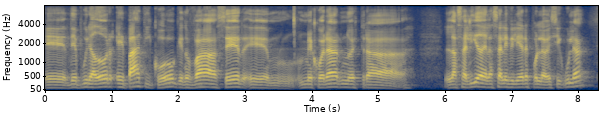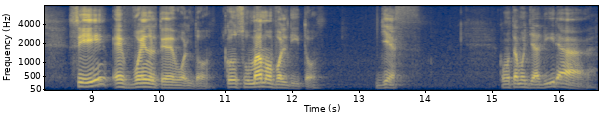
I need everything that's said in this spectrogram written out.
eh, depurador hepático que nos va a hacer eh, mejorar nuestra, la salida de las sales biliares por la vesícula. Sí, es bueno el té de boldo. Consumamos boldito. Yes. ¿Cómo estamos, Yadira?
